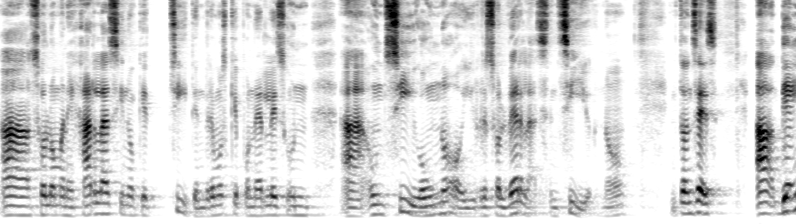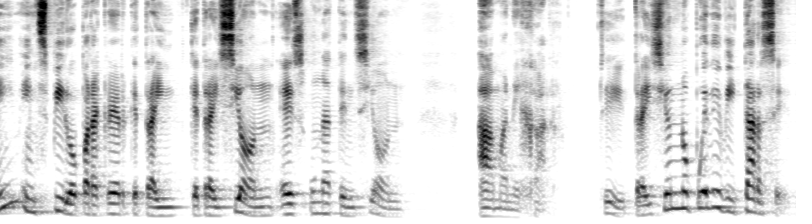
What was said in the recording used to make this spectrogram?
ah, solo manejarlas, sino que sí, tendremos que ponerles un, ah, un sí o un no y resolverlas, sencillo, ¿no? Entonces, de ahí me inspiro para creer que, que traición es una tensión a manejar. Sí, traición no puede evitarse.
